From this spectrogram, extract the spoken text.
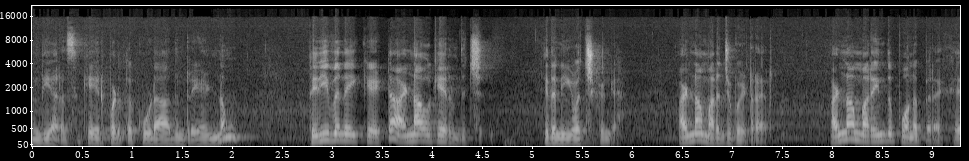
இந்திய அரசுக்கு ஏற்படுத்தக்கூடாதுன்ற எண்ணம் பிரிவினை கேட்ட அண்ணாவுக்கே இருந்துச்சு. இதை நீங்கள் வச்சுக்கோங்க. அண்ணா மறைஞ்சு போயிடுறார். அண்ணா மறைந்து போன பிறகு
